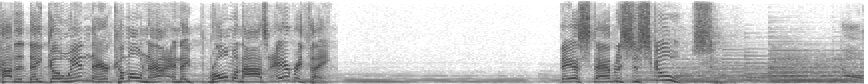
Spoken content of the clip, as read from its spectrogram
how did they go in there, come on now, and they Romanize everything. They established the schools. Oh,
